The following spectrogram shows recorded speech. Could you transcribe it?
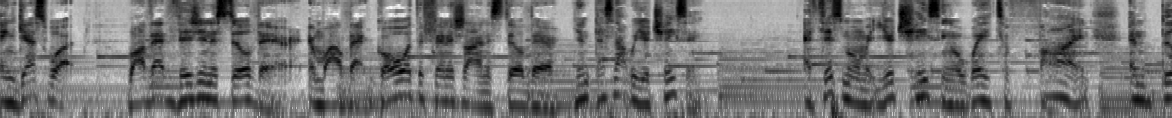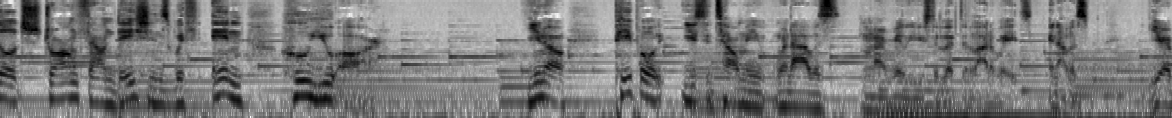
And guess what? While that vision is still there and while that goal at the finish line is still there, that's not what you're chasing. At this moment, you're chasing a way to find and build strong foundations within who you are. You know, people used to tell me when I was, when I really used to lift a lot of weights, and I was, you're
